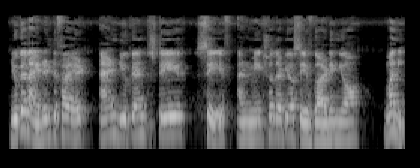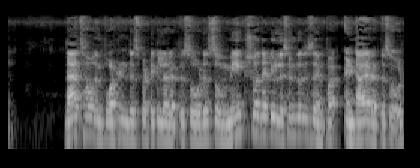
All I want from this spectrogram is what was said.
you can identify it and you can stay safe and make sure that you're safeguarding your money. That's how important this particular episode is. So make sure that you listen to this entire episode.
